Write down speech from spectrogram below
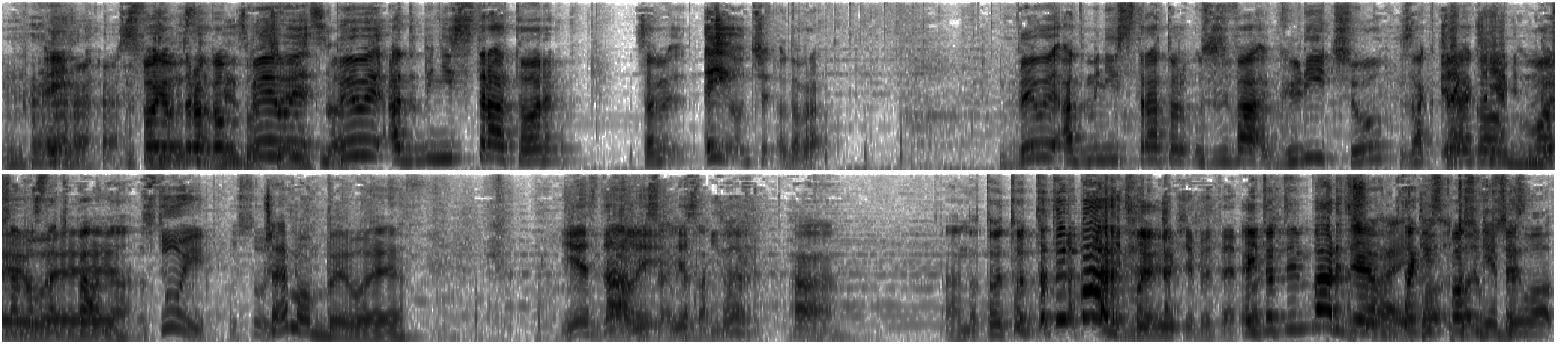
Ej, swoją Zostaw drogą, mnie, były, złoczyńco. były administrator. Ej, o, czy, o dobra. Były administrator używa glitchu, za którego Jakie można były? dostać bana. Stój! no Stój! Czemu były? Jest A, dalej! jest, a, jest ja zginę. aktor. A. A, no to, to, to tym bardziej. Jak się wytepać? Ej, to tym bardziej. Słuchaj, w taki to, sposób to nie przez... było...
